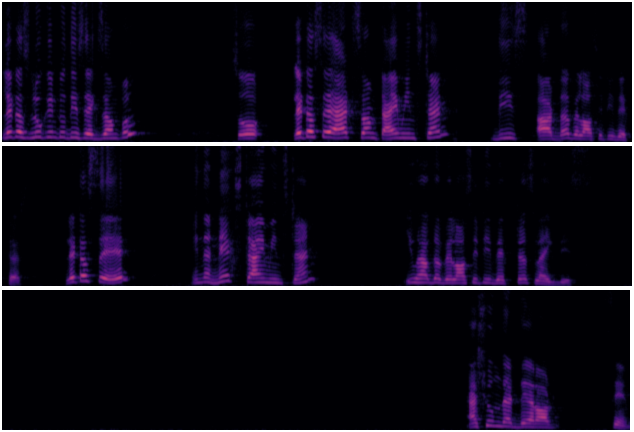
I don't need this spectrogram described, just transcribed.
Let us look into this example. So let us say at some time instant these are the velocity vectors. Let us say in the next time instant you have the velocity vectors like this. assume that they are all same.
